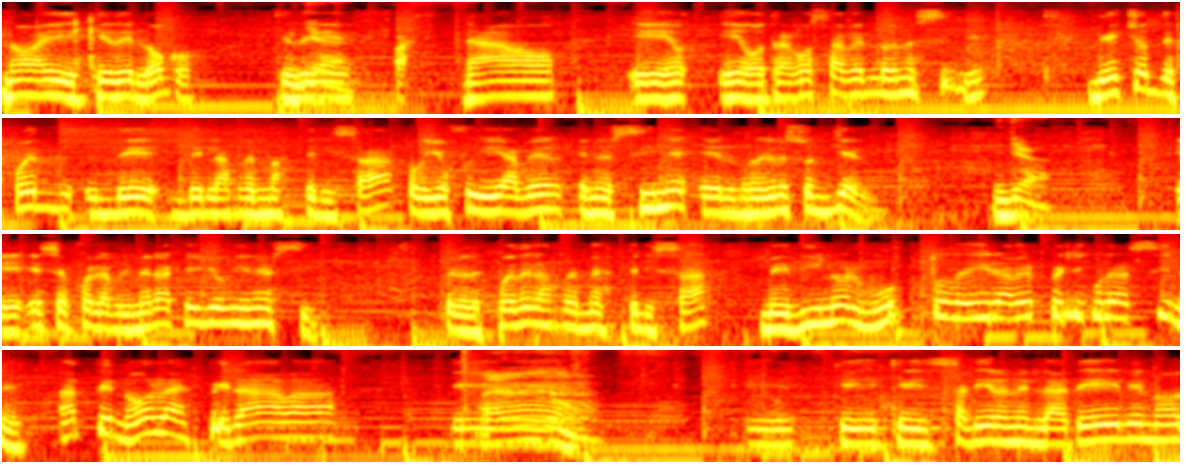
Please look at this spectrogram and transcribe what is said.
no quedé loco, quedé fascinado. Eh, otra cosa verlo en el cine. De hecho, después de, de las remasterizadas, porque yo fui a ver en el cine El Regreso del Jedi. Ya. esa fue la primera que yo vi en el cine. Pero después de las remasterizadas, me vino el gusto de ir a ver películas al cine. Antes no la esperaba. Ah que, salieran en la tele, no,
